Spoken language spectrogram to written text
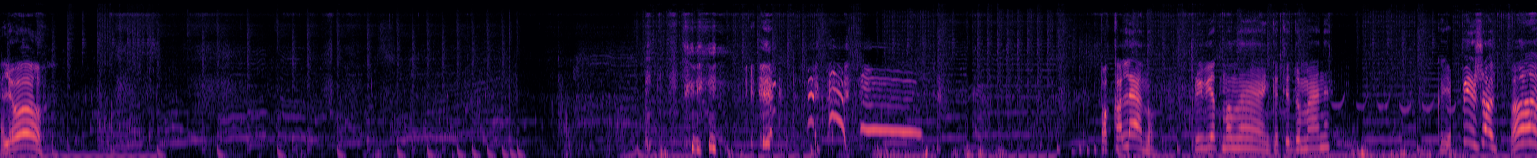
Алло! По колено. Привіт, маленька, ти до мене? Каже, пішов! А!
